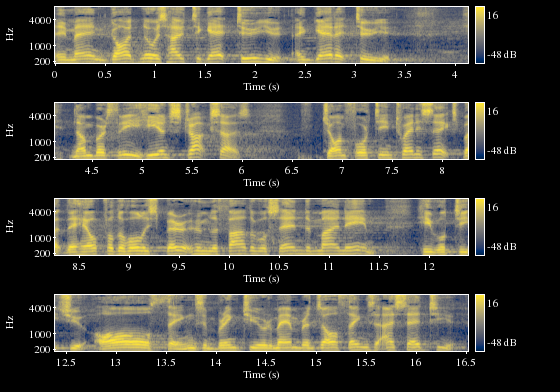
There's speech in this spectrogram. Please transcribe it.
Amen. God knows how to get to you and get it to you. Number three, He instructs us. John 14, 26. But the help of the Holy Spirit, whom the Father will send in my name, He will teach you all things and bring to your remembrance all things that I said to you.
